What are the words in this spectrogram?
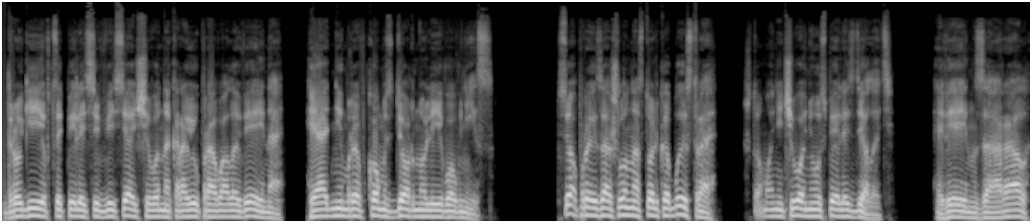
Другие вцепились в висящего на краю провала Вейна и одним рывком сдернули его вниз. Все произошло настолько быстро, что мы ничего не успели сделать. Вейн заорал,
